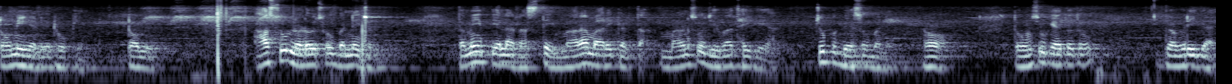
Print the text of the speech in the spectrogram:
ટોમી એને રોકે ટોમી આ શું લડો છો બંને જણ તમે પેલા રસ્તે મારામારી કરતા માણસો જેવા થઈ ગયા. ચૂપ બેસો બને હો. તો હું શું કહેતો હતો? ગવરી ગાય.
